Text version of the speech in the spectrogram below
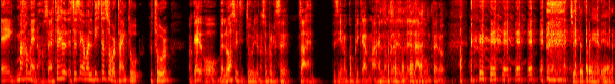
eh, más o menos. O sea, este, es el- este se llama el Distance Over Time Tour, Tour ¿ok? O Velocity Tour. Yo no sé por qué se. ¿Sabes? Decidieron complicar más el nombre del, del álbum, pero. Chiste para ingeniero.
